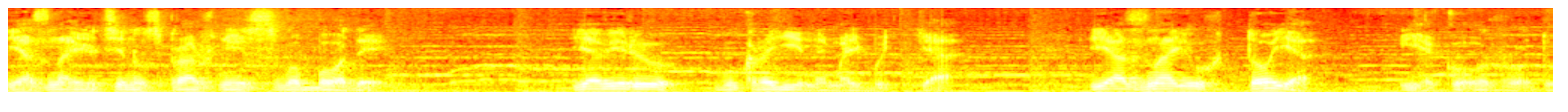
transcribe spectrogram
Я знаю ціну справжньої свободи. Я вірю в Україне майбуття. Я знаю, хто я і якого роду.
